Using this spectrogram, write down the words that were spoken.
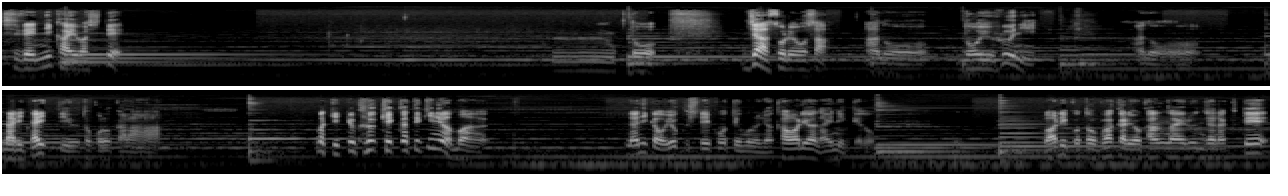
自然に会話してとじゃあそれをさあのどういうふうにあのなりたいっていうところからまあ結局 結果的にはまあ何かを良くしていこうというものには変わりはないねんけど悪いことばかりを考えるんじゃなくて、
